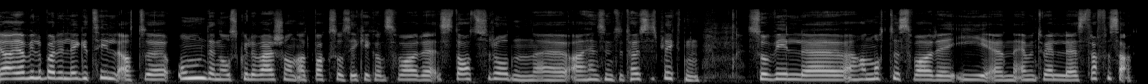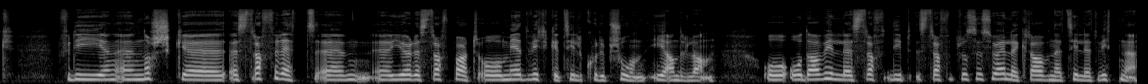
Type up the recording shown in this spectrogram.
Ja, jeg ville bare legge til at uh, om det nå skulle være sånn at Baksås ikke kan svare statsråden uh, av hensyn til taushetsplikten, så vil uh, han måtte svare i en eventuell straffesak. Fordi en, en norsk strafferett gjør det straffbart å medvirke til korrupsjon i andre land. Og, og da vil straff, de straffeprosessuelle kravene til et vitne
